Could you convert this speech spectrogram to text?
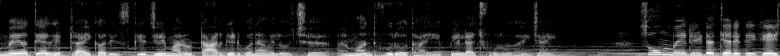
મેં અત્યારથી ટ્રાય કરીશ કે જે મારો ટાર્ગેટ બનાવેલો છે, એ મંથ પૂરો થાય, એ પહેલાં જ પૂરો થઈ જાય. સો મેં રીડ અત્યારે કંઈક એ જ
